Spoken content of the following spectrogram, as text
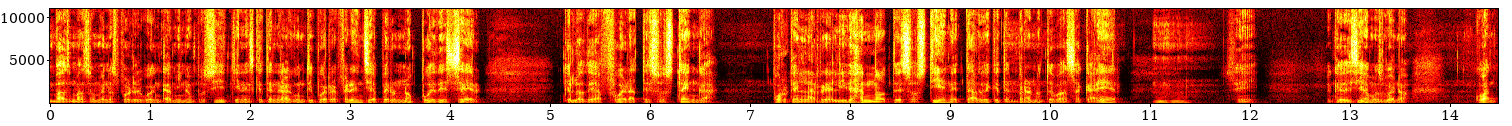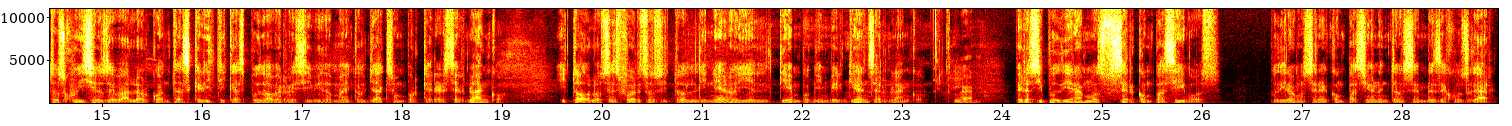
Vas más o menos por el buen camino, pues sí, tienes que tener algún tipo de referencia, pero no puede ser que lo de afuera te sostenga, porque en la realidad no te sostiene, tarde que temprano te vas a caer. Sí. Lo que decíamos, bueno, ¿cuántos juicios de valor, cuántas críticas pudo haber recibido Michael Jackson por querer ser blanco? Y todos los esfuerzos y todo el dinero y el tiempo que invirtió en ser blanco. Claro. Pero si pudiéramos ser compasivos, pudiéramos tener compasión, entonces en vez de juzgar,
